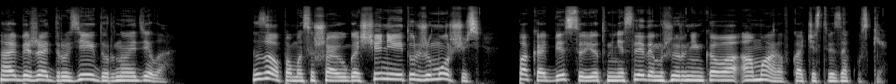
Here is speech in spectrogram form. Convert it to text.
А обижать друзей — дурное дело. Залпом осушаю угощение и тут же морщусь, пока бес сует мне следом жирненького омара в качестве закуски.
